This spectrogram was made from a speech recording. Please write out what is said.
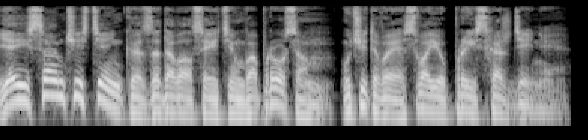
я и сам частенько задавался этим вопросом, учитывая свое происхождение.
